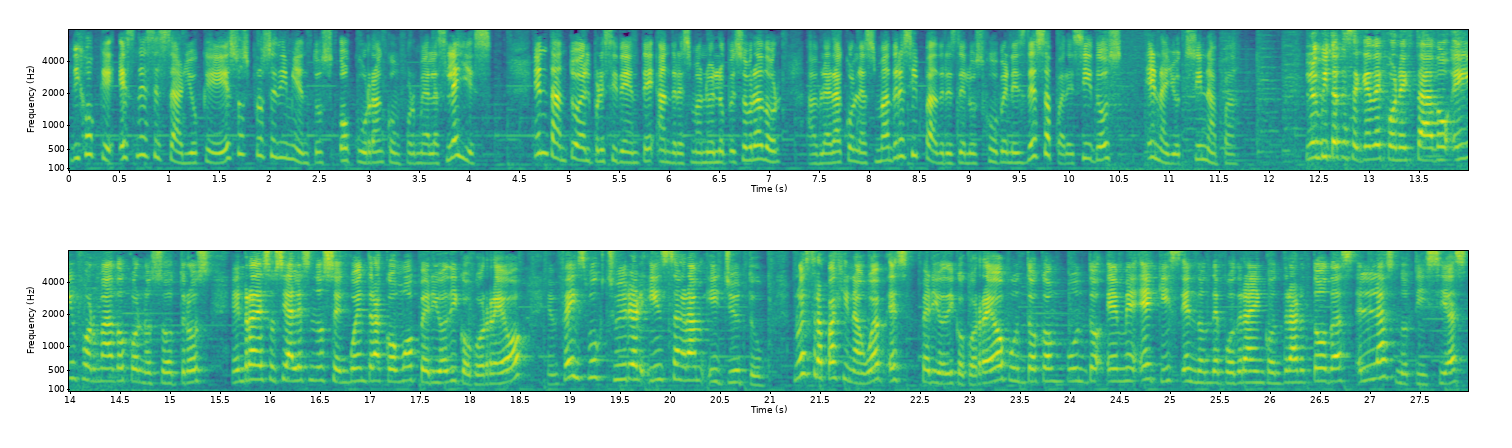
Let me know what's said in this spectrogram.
dijo que es necesario que esos procedimientos ocurran conforme a las leyes. En tanto, el presidente Andrés Manuel López Obrador hablará con las madres y padres de los jóvenes desaparecidos en Ayotzinapa. Lo invito a que se quede conectado e informado con nosotros. En redes sociales nos encuentra como Periódico Correo, en Facebook, Twitter, Instagram y YouTube. Nuestra página web es periódicocorreo.com.mx en donde podrá encontrar todas las noticias.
